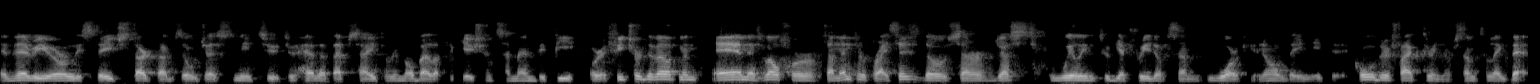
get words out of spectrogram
a very early stage startup. So just need to, to have a website or a mobile application, some MVP or a feature development. And as well for some enterprises, those are just willing to get rid of some work, you know, they need a code refactoring or something like that.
